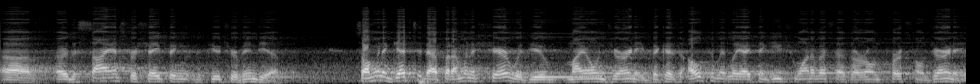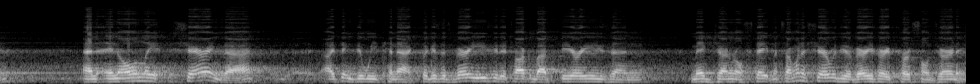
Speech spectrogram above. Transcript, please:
uh, or the science for shaping the future of India. So I'm going to get to that, but I'm going to share with you my own journey because ultimately I think each one of us has our own personal journey. And in only sharing that, I think do we connect because it's very easy to talk about theories and make general statements. I'm going to share with you a very, very personal journey.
